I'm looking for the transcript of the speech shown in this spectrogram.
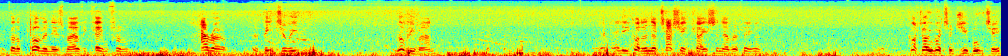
who got a plum in his mouth, he came from Harrow, had been to Eton. Lovely man. And he got an attache case and everything. And got over to Djibouti.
